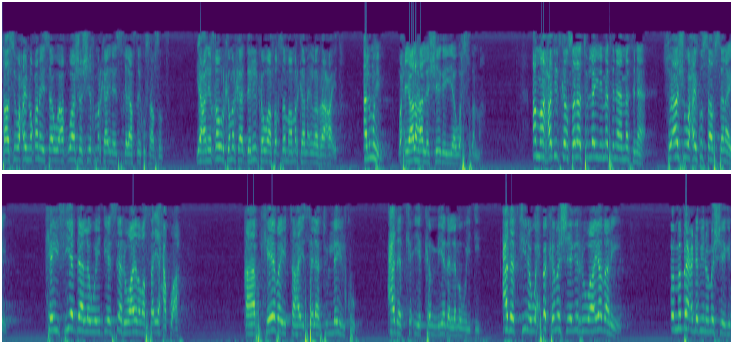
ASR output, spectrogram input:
taasi waxay noqonaysaa uu aqwaasha shiikh markaa inay iskhilaaftay ku saabsantay. Yacni qawlka markaa daliilka waafaqsan baa markaana in la raaco ay tahay almuhim waxyaalaha la sheegaya wax sugan maaha amaa xadiidkan salaatuleyli mathna mathna su'aashu waxay ku saabsanayd kayfiyaddaa la weydiiyey sida riwaayadaba sariixa ku ah. Qaabkee bay tahay salaatuleylku cadadka iyo kamiyada lama weydiin. Cadadkiina waxba kama sheegin riwaayadani. Oo ma bacdhabinoo ma sheegin.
